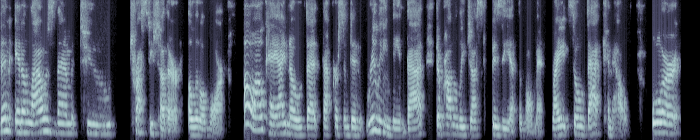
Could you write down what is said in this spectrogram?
then it allows them to trust each other a little more. Oh, okay, I know that that person didn't really mean that. They're probably just busy at the moment, right? So that can help. Or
